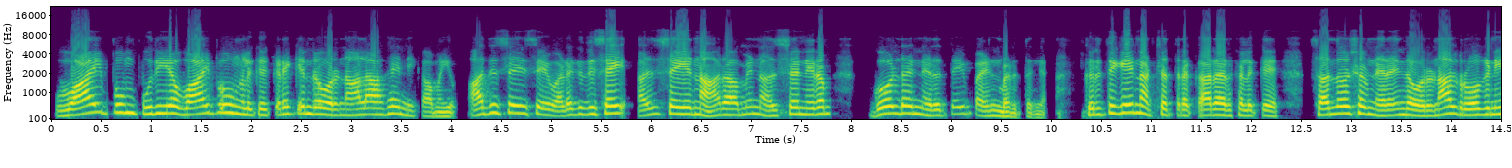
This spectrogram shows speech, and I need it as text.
வாய்ப்பும் புதிய வாய்ப்பும் உங்களுக்கு கிடைக்கின்ற ஒரு நாளாக இன்னைக்கு அமையும். அதிசய செய் வடக்கு திசை அதிசயன் ஆறாமின் அதிர்ஷ்ட நிறம் கோல்டன் நிறத்தை பயன்படுத்துங்க. கிருத்திகை நட்சத்திரக்காரர்களுக்கு சந்தோஷம் நிறைந்த ஒரு நாள் ரோகிணி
